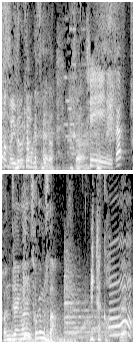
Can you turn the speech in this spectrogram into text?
한번 노력해 보겠습니다. 자, 시작. 전쟁은 속임수다. 밑에 거.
